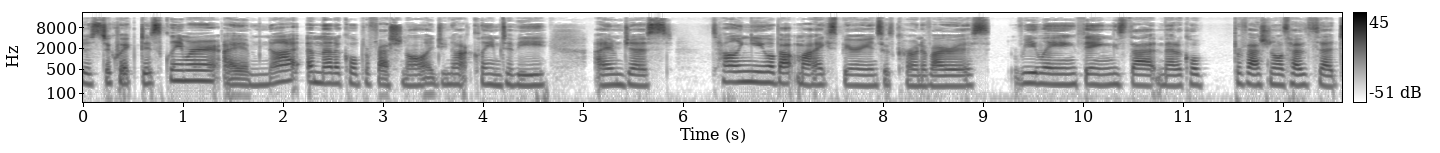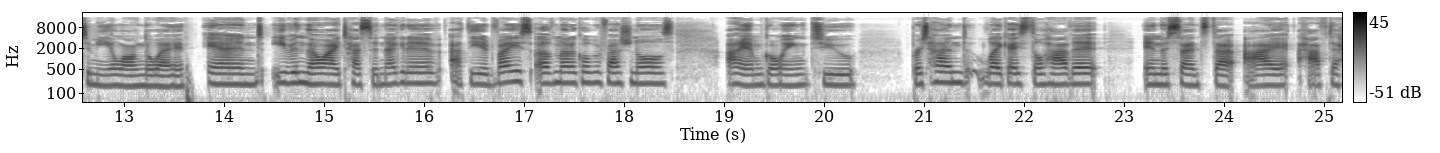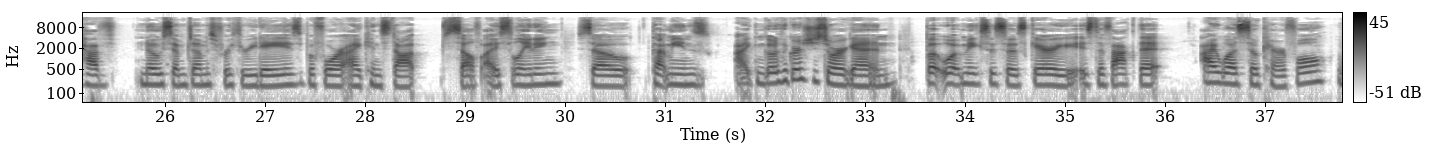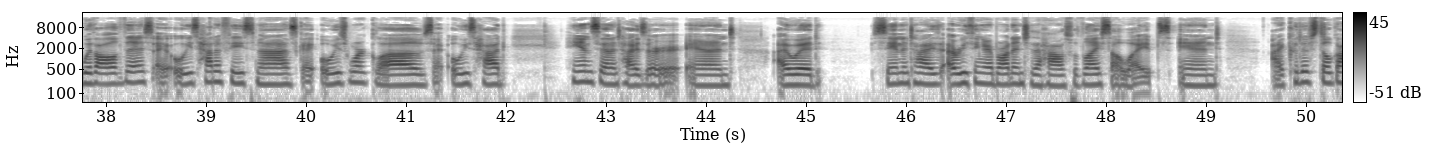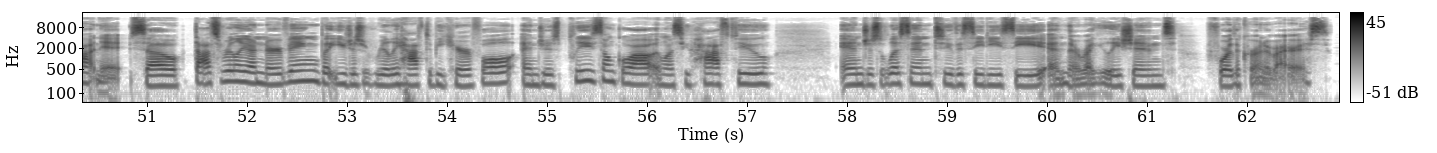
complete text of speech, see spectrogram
Just a quick disclaimer I am not a medical professional. I do not claim to be. I am just telling you about my experience with coronavirus, relaying things that medical professionals have said to me along the way. And even though I tested negative at the advice of medical professionals, I am going to pretend like I still have it in the sense that I have to have no symptoms for three days before I can stop self isolating. So that means I can go to the grocery store again. But what makes it so scary is the fact that I was so careful with all of this. I always had a face mask, I always wore gloves, I always had hand sanitizer, and I would sanitize everything I brought into the house with Lysol wipes. And I could have still gotten it. So that's really unnerving, but you just really have to be careful and just please don't go out unless you have to and just listen to the CDC and their regulations for the coronavirus.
